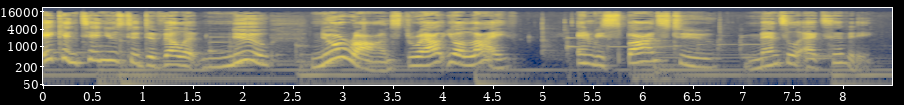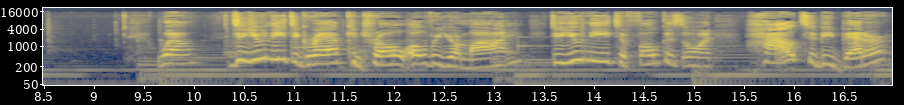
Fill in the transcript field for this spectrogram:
It continues to develop new neurons throughout your life in response to mental activity. Well, do you need to grab control over your mind? Do you need to focus on how to be better?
